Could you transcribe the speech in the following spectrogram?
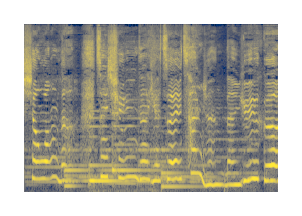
想忘了最亲的也最残忍，难愈合。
